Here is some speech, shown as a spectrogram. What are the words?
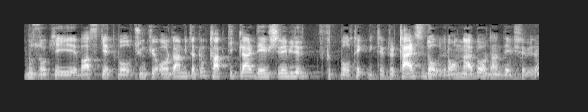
buz hokeyi, basketbol. Çünkü oradan bir takım taktikler devşirebilir futbol teknik direktörü. Tersi de olabilir. Onlar da oradan devşirebilir.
